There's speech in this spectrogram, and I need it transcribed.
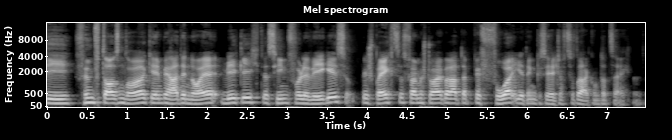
die 5000 Euro GmbH, die neue, wirklich der sinnvolle Weg ist. Besprecht das vor einem Steuerberater, bevor ihr den Gesellschaftsvertrag unterzeichnet.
